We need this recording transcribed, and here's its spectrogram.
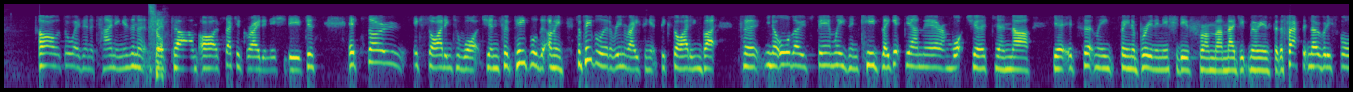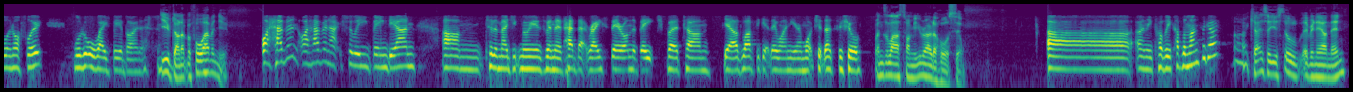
Oh, it's always entertaining, isn't it? Oh. But um, oh, it's such a great initiative. Just it's so exciting to watch, and for people that I mean, for people that are in racing, it's exciting. But for you know all those families and kids, they get down there and watch it, and uh, yeah, it's certainly been a brilliant initiative from uh, Magic Millions. But the fact that nobody's fallen off, Luke, would always be a bonus. You've done it before, haven't you? I haven't. I haven't actually been down um, to the Magic Millions when they've had that race there on the beach. But um, yeah, I'd love to get there one year and watch it. That's for sure. When's the last time you rode a horse, Sil? Uh, only probably a couple of months ago. Oh, okay, so you're still every now and then.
